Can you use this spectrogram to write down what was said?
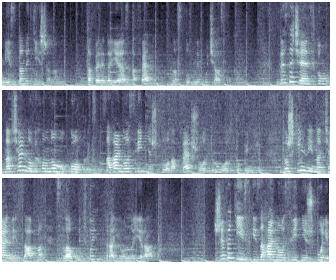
міста Нетішина та передає естафету наступним учасникам. В Лисиченському навчально-виховному комплексу загальноосвітня школа 1-2 ступенів дошкільний навчальний заклад Славутської районної ради. Шепетівській загальноосвітній школі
